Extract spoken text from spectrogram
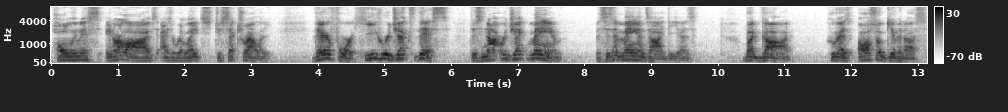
holiness in our lives as it relates to sexuality. Therefore, he who rejects this does not reject man. This isn't man's ideas, but God, who has also given us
